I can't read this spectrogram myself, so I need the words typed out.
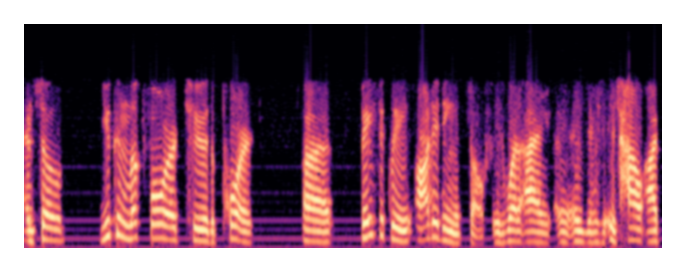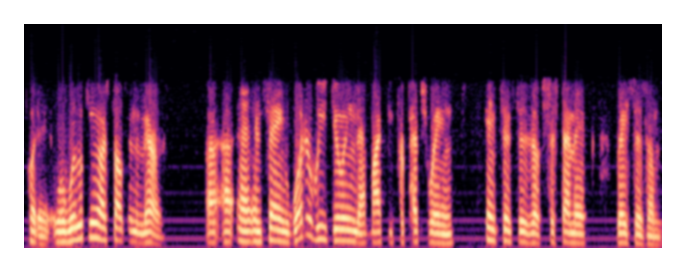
And so you can look forward to the port uh, basically auditing itself is what I is, is how I put it. Well, we're looking ourselves in the mirror uh, uh and saying what are we doing that might be perpetuating instances of systemic racism,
